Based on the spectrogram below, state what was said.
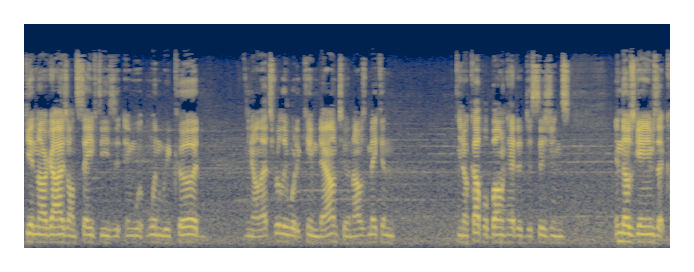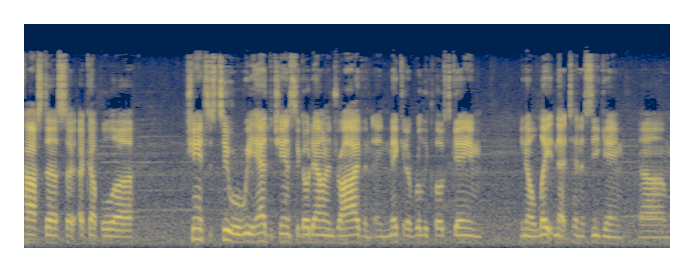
getting our guys on safeties and when we could. You know, that's really what it came down to. And I was making, you know, a couple boneheaded decisions in those games that cost us a, a couple uh, chances too, where we had the chance to go down and drive and, and make it a really close game. You know, late in that Tennessee game, um,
